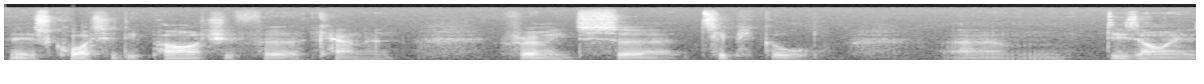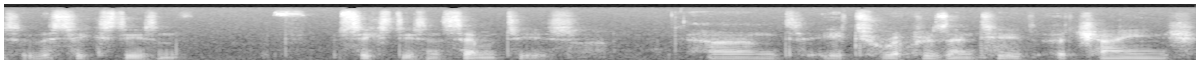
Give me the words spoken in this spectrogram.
And it was quite a departure for Canon from its uh, typical um, designs of the 60s and 60s and 70s and it represented a change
